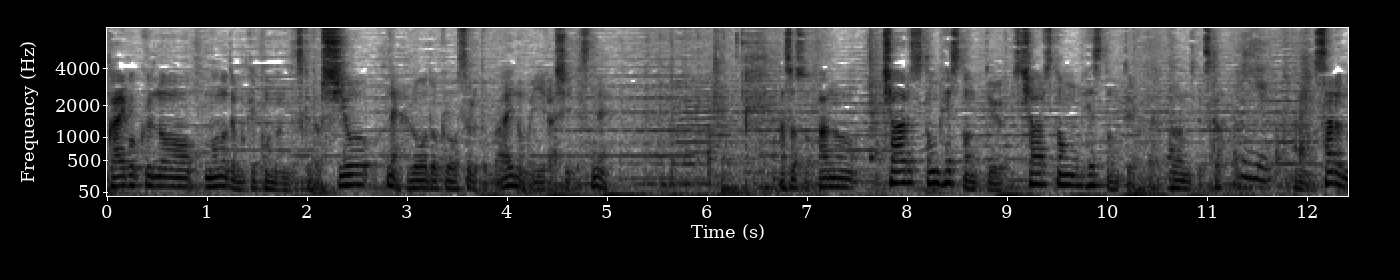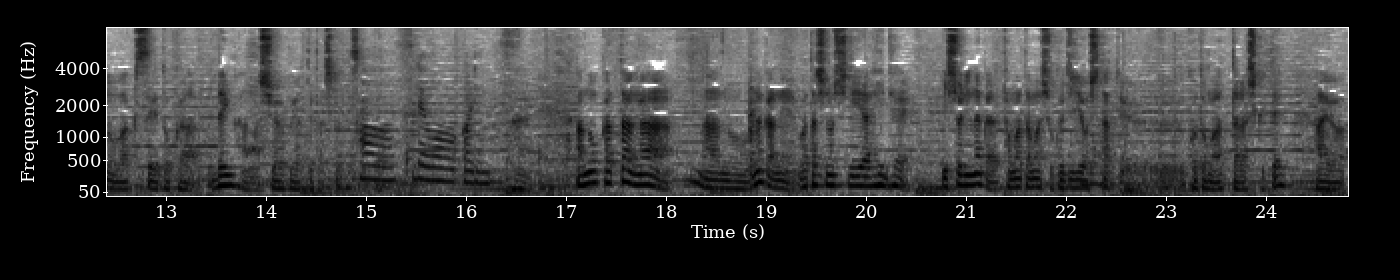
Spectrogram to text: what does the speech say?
外国のものでも結構なんですけど詩をね朗読をするとかああいうのもいいらしいですね。あそうそう。あのチャールストン・ヘストンっていうチャールストン・ヘストンっていう方ご存知ですか？いいえ。あの猿の惑星とかデンハーの主役やってた人ですけど。ああそれは分かります。はい。あの方があのなんかね私の知り合いで一緒になんかたまたま食事をしたということがあったらしくてはあの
